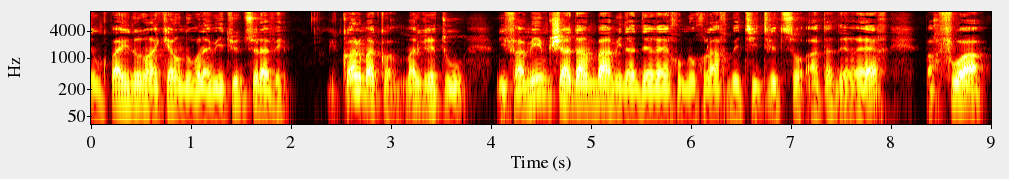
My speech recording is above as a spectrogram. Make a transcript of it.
donc pas une eau dans laquelle on aura l'habitude de se laver. Malgré tout, parfois,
